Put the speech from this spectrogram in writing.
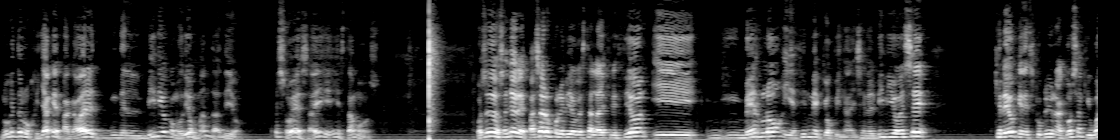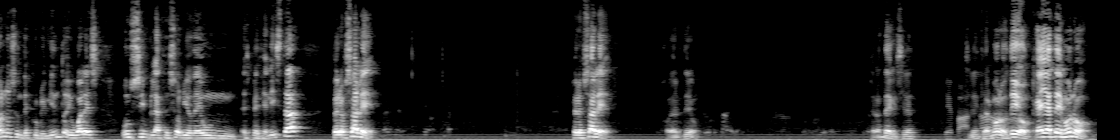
Nuketon un que para acabar el, vídeo como Dios manda, tío. Eso es, ahí, ahí estamos. Pues eso, señores, pasaros por el vídeo que está en la descripción y verlo y decidme qué opináis. En el vídeo ese creo que descubrí una cosa que igual no es un descubrimiento, igual es un simple accesorio de un especialista, pero sale... Pero sale... Joder, tío. Espérate, que silencio. Silencia el mono, tío. Cállate, mono.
